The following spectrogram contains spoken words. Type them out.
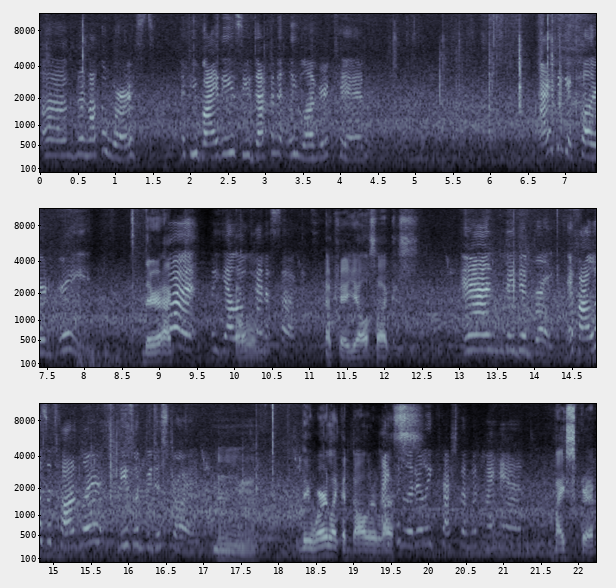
Um, they're not the worst. If you buy these, you definitely love your kid. I think it colored great. They're but the yellow oh. kind of sucked. Okay, yellow sucks. And they did break. If I was a toddler, these would be destroyed. Mm. They were like a dollar less. I could literally crush them with my hand. Vice grip.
